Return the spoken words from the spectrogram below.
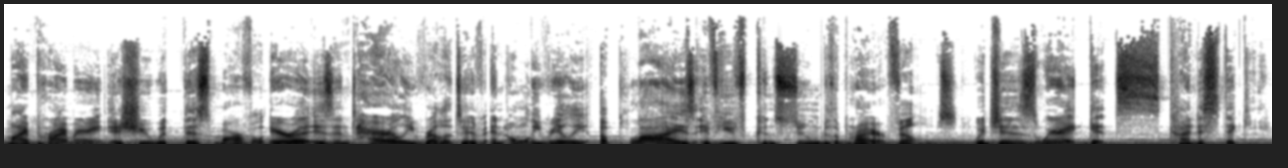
my primary issue with this Marvel era is entirely relative and only really applies if you've consumed the prior films, which is where it gets kinda sticky.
